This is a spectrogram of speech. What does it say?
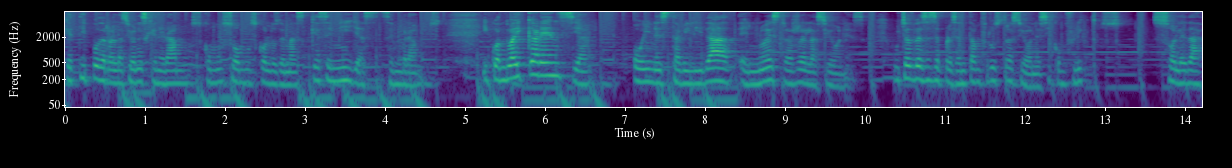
qué tipo de relaciones generamos, cómo somos con los demás, qué semillas sembramos. Y cuando hay carencia o inestabilidad en nuestras relaciones, muchas veces se presentan frustraciones y conflictos, soledad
